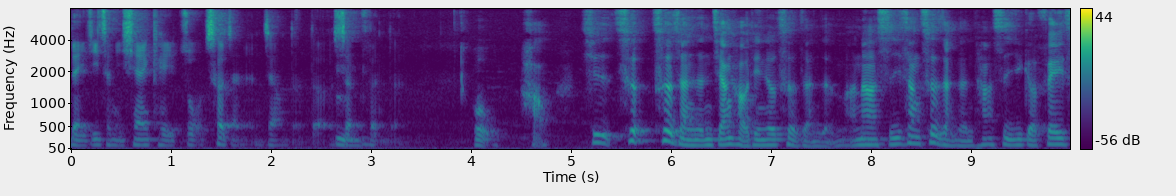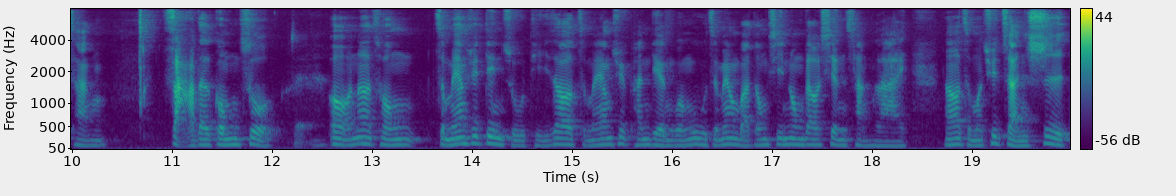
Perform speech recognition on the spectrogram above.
累积成你现在可以做策展人这样的的身份的。哦，好，其实策策展人讲好听就策展人嘛，那实际上策展人他是一个非常杂的工作。对，哦，那从怎么样去定主题，到怎么样去盘点文物，怎么样把东西弄到现场来，然后怎么去展示。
